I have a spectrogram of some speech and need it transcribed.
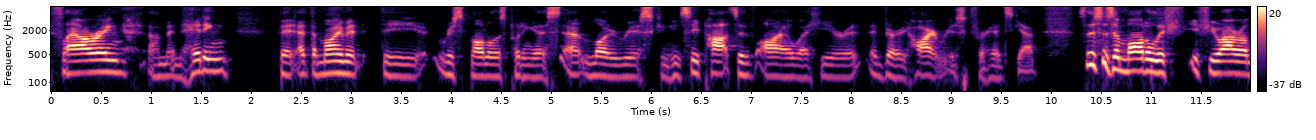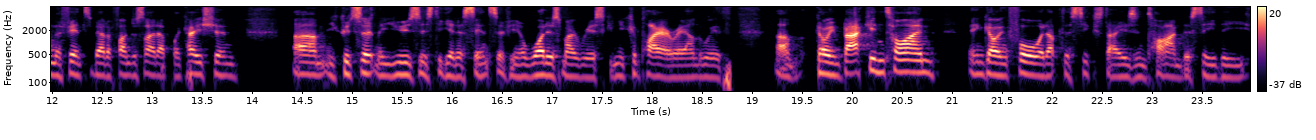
flowering um, and heading. But at the moment, the risk model is putting us at low risk. And you can see parts of Iowa here at, at, very high risk for head scab. So this is a model if, if you are on the fence about a fungicide application, um, you could certainly use this to get a sense of, you know, what is my risk? And you can play around with um, going back in time and going forward up to six days in time to see the,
